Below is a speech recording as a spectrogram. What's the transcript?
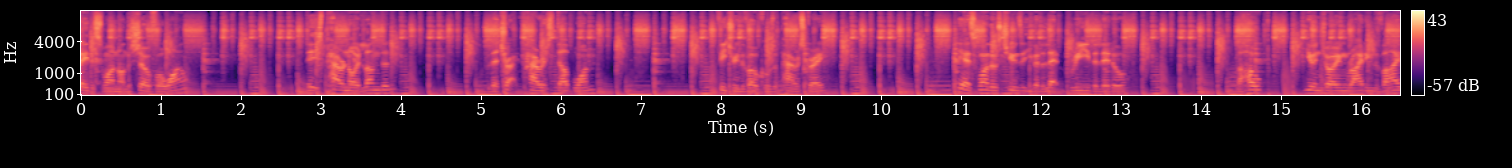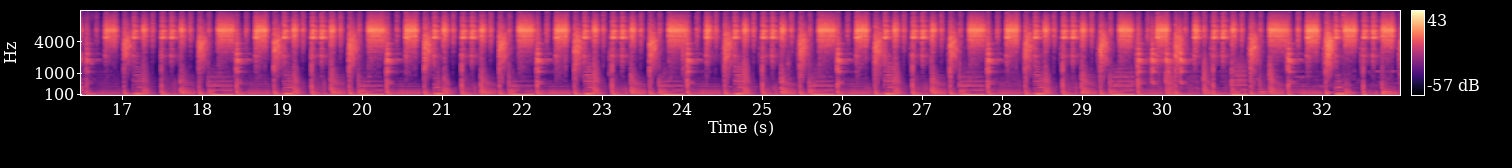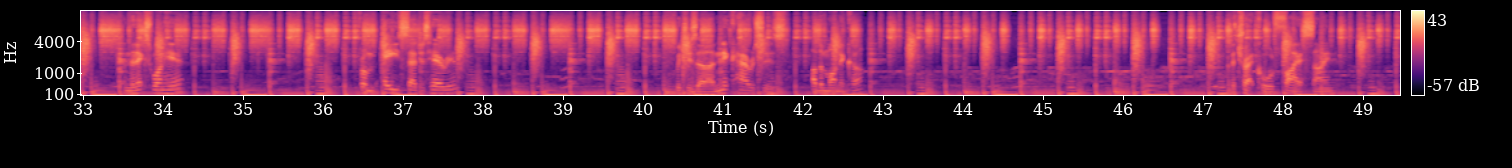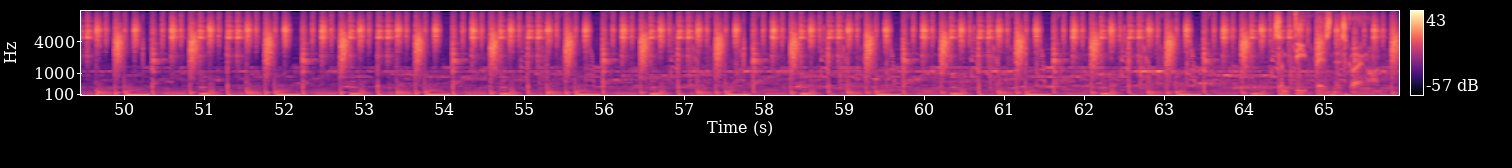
Played this one on the show for a while. It is Paranoid London with their track Paris Dub 1, featuring the vocals of Paris Grey. Yeah, it's one of those tunes that you've gotta let breathe a little. I hope you're enjoying riding the vibe. The next one here from A Sagittariun, which is uh, Nick Harris's other moniker. The track called Fire Sign. Going on.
